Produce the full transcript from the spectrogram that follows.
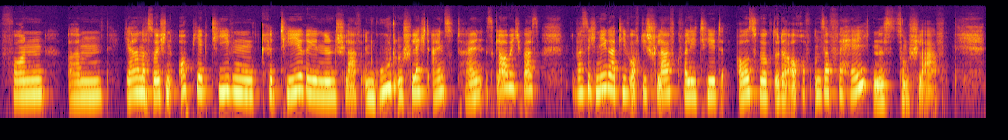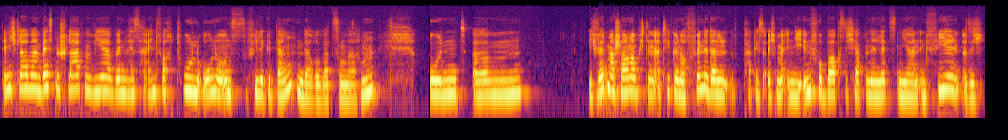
von ähm, ja, nach solchen objektiven Kriterien den Schlaf in gut und schlecht einzuteilen, ist, glaube ich, was, was sich negativ auf die Schlafqualität auswirkt oder auch auf unser Verhältnis zum Schlaf. Denn ich glaube, am besten schlafen wir, wenn wir es einfach tun, ohne uns zu viele Gedanken darüber zu machen. Und ähm, ich werde mal schauen, ob ich den Artikel noch finde, dann packe ich es euch mal in die Infobox. Ich habe in den letzten Jahren in vielen, also ich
